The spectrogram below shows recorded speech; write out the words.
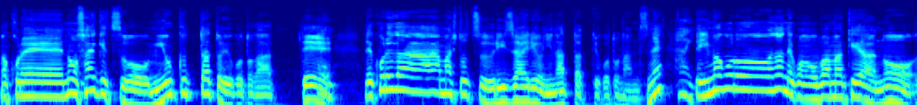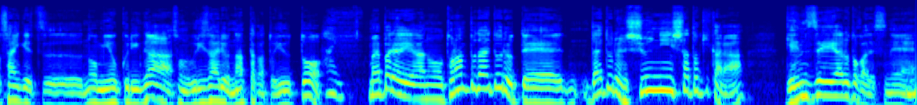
まあ、これの採決を見送ったということがあって、、はい、で、これが、まあ一つ売り材料になったっていうことなんですね。はい、で、今頃、なんでこのオバマケアの採決の見送りが、その売り材料になったかというと、はい、まあやっぱり、あの、トランプ大統領って、大統領に就任した時から、減税やるとかですね、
